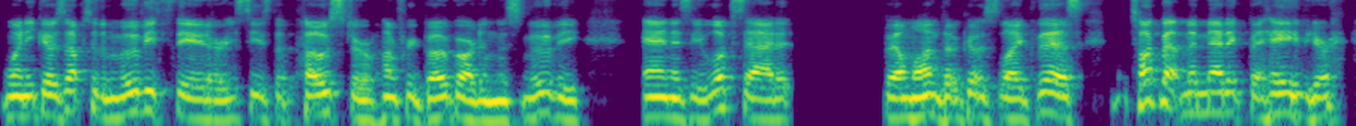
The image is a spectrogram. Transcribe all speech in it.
when he goes up to the movie theater, he sees the poster of Humphrey Bogart in this movie. And as he looks at it, Belmondo goes like this. Talk about mimetic behavior.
